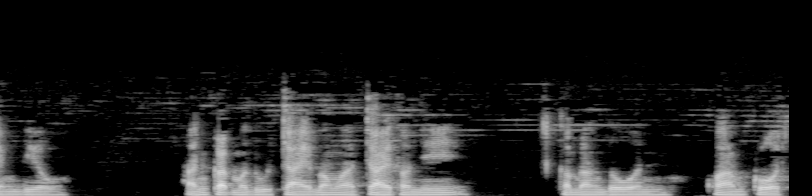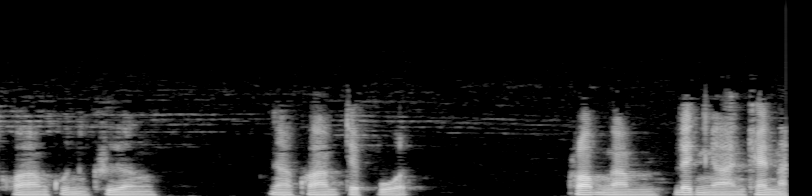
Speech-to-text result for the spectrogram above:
อย่างเดียว หันกลับมาดูใจบ้างว่าใจตอนนี้กำลังโดน ความโกรธความขุ่นเคืองนะความเจ็บปวด ครอบงำเล่นงานแค่ไหน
